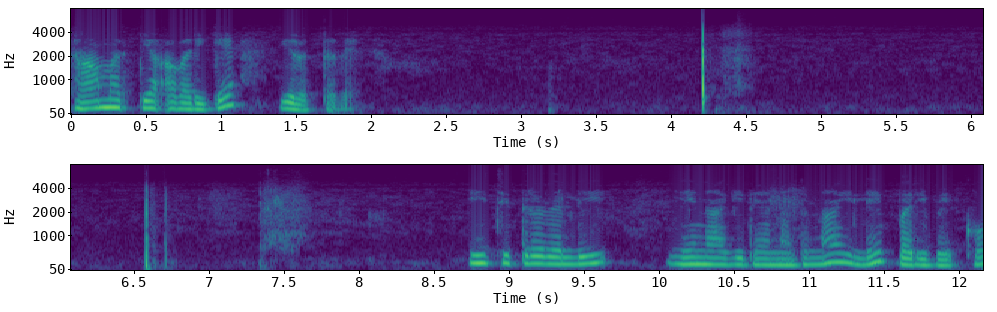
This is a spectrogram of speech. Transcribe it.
ಸಾಮರ್ಥ್ಯ ಅವರಿಗೆ ಇರುತ್ತದೆ. ಈ ಚಿತ್ರದಲ್ಲಿ ಏನಾಗಿದೆ ಅನ್ನೋದನ್ನು ಇಲ್ಲಿ ಬರಿಬೇಕು.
